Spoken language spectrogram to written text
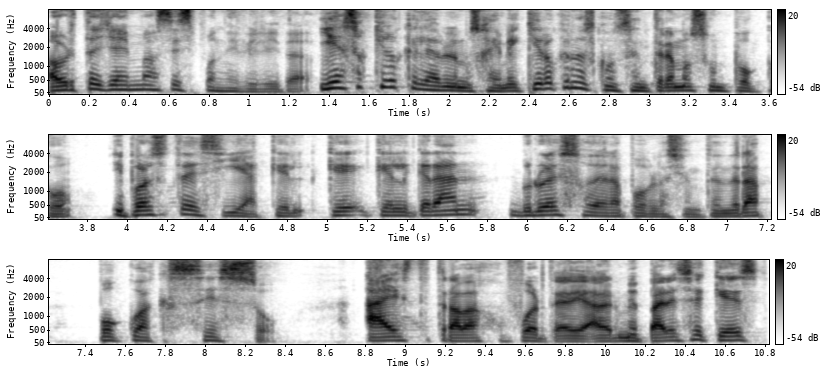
Ahorita ya hay más disponibilidad. Y eso quiero que le hablemos, Jaime. Quiero que nos concentremos un poco. Y por eso te decía que, el- gran grueso de la población tendrá poco acceso a este trabajo fuerte. A ver, me parece que es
